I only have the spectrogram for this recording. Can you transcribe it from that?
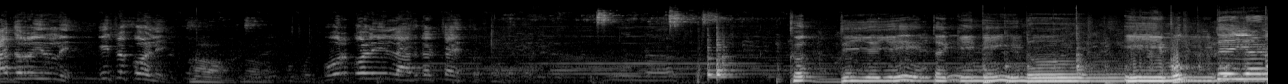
ಆದರೂ ಇರ್ಲಿ. ಇಟ್ಟುಕೊಳ್ಳಿ. ಊರ್ಕೊಳ್ಳಿ ಇಲ್ಲ ಅದು ಕದ್ದಿಯ ತಗಿ ನೀನು ಈ ಮುಗ್ಧೆಯಳ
